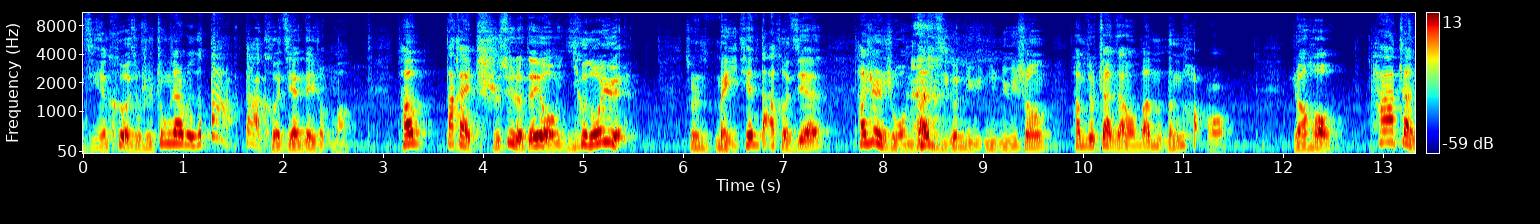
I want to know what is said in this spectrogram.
节课，就是中间不有一个大大课间那种吗？她大概持续了得有一个多月，就是每天大课间，她认识我们班几个女女女生，她们就站在我们班门口，然后他站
